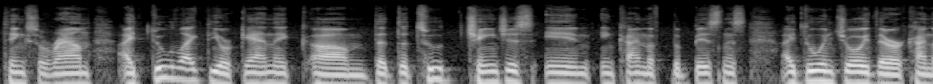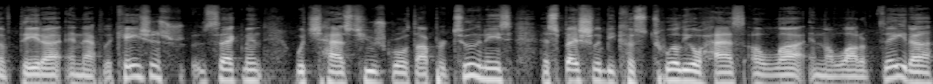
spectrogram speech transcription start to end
things around. I do like the organic, um, the, the two changes in, in kind of the business. I do enjoy their kind of data and applications segment, which has huge growth opportunities, especially because Twilio has a lot and a lot of data.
